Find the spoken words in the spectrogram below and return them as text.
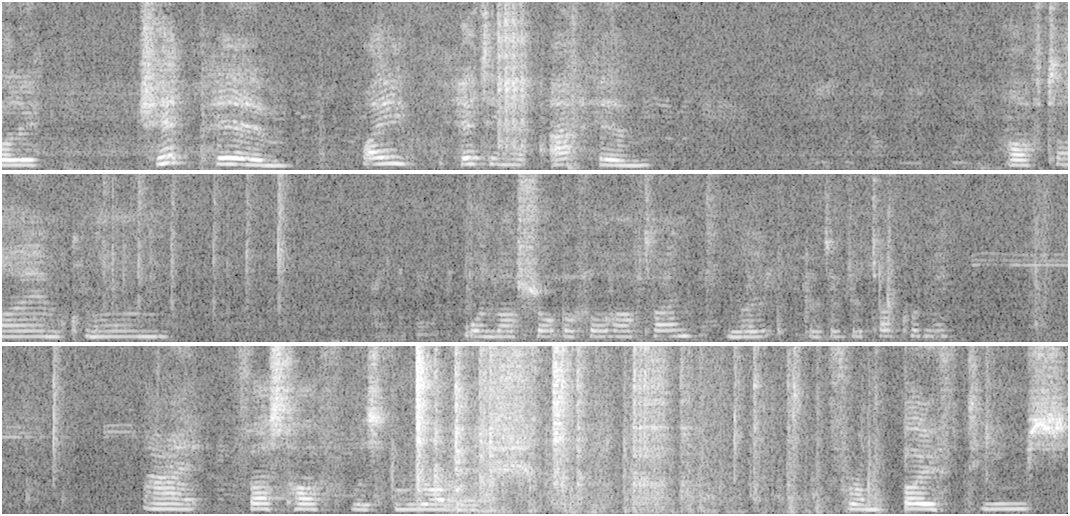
Surely. Chip him! Why are you hitting it at him? Half time, come on. One last shot before half time. Nope, because they've just tackled me. Alright, first half was rubbish. From both teams.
